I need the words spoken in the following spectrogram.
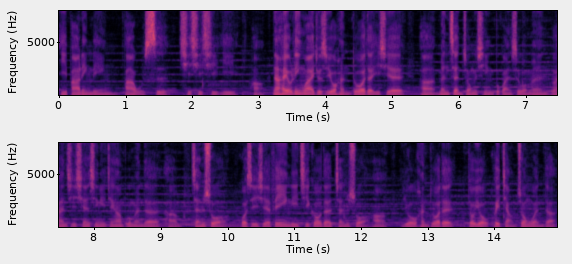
一八零零八五四七七七一。啊，那还有另外就是有很多的一些呃门诊中心，不管是我们洛杉矶县心理健康部门的呃诊所，或是一些非营利机构的诊所哈，有很多的都有会讲中文的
